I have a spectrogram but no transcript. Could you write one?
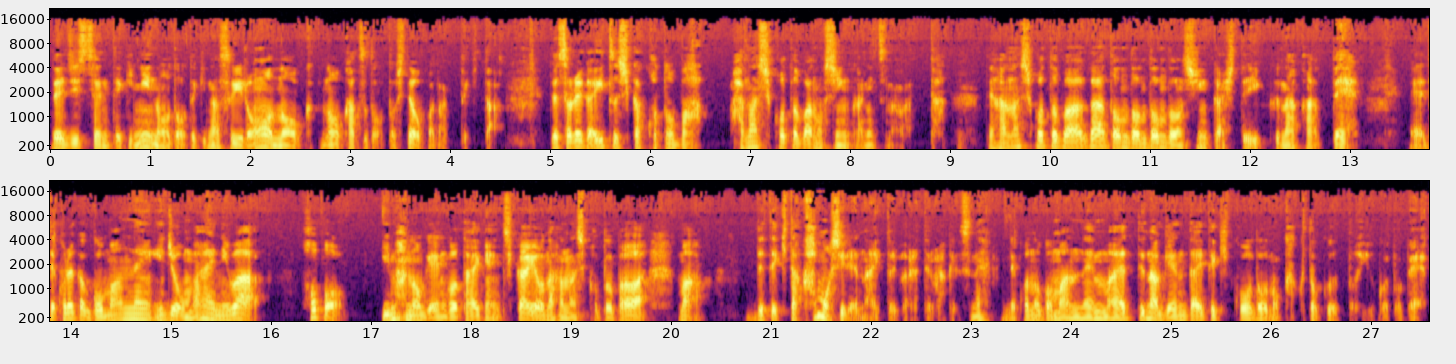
で、実践的に能動的な推論を脳活動として行ってきた。で、それがいつしか言葉、話し言葉の進化につながった。で、話し言葉がどんどんどんどん進化していく中で、で、これが5万年以上前には、ほぼ今の言語体験に近いような話し言葉は、まあ、出てきたかもしれないと言われてるわけですね。で、この5万年前っていうのは現代的行動の獲得ということで、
